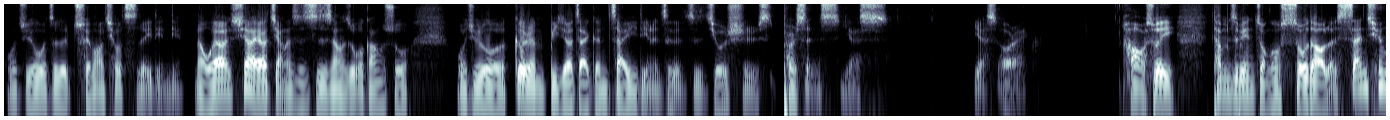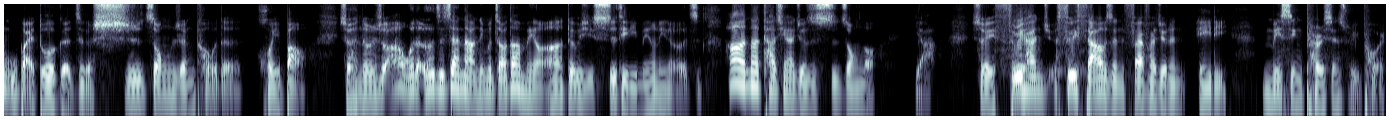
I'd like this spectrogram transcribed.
我觉得我这个吹毛求疵了一点点。那我要下来要讲的是，事实上是我刚刚说，我觉得我个人比较在更在意一点的这个字就是 persons。Yes，Yes，All right。好，所以他们这边总共收到了三千五百多个这个失踪人口的回报。所以很多人说啊，我的儿子在哪？你们找到没有啊？对不起，尸体里没有你的儿子啊，那他现在就是失踪了呀。所以 three hundred three thousand five hundred and eighty missing persons report。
